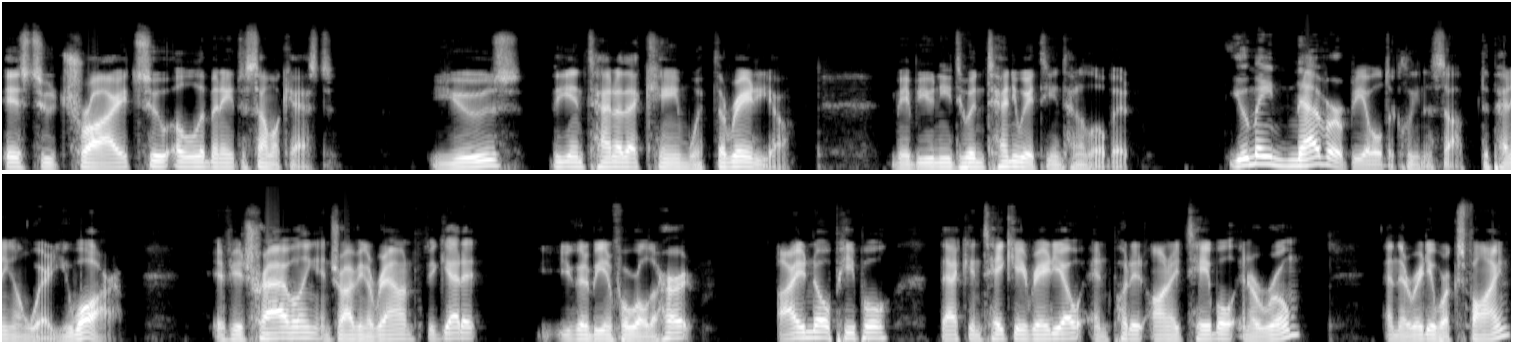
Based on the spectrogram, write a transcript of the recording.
is to try to eliminate the simulcast. Use the antenna that came with the radio. Maybe you need to attenuate the antenna a little bit. You may never be able to clean this up, depending on where you are. If you're traveling and driving around, forget it. You're going to be in for a world of hurt. I know people that can take a radio and put it on a table in a room, and their radio works fine.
